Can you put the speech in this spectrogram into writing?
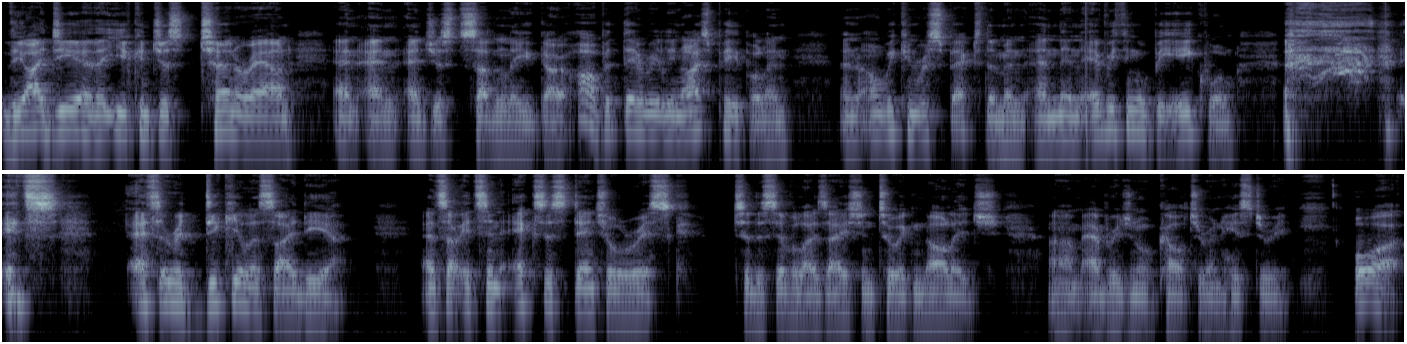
the idea that you can just turn around and, and, and just suddenly go, oh, but they're really nice people and, and oh, we can respect them and, and then everything will be equal. it's, it's a ridiculous idea. And so it's an existential risk to the civilization to acknowledge um, Aboriginal culture and history, or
